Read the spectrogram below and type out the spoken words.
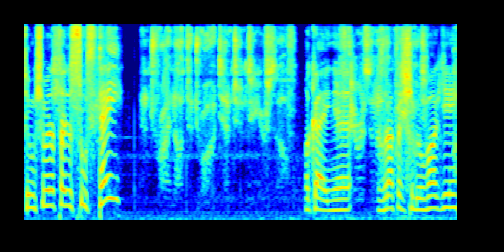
Czyli musimy dotrwać do szóstej? Okej, nie There is another zwraca way siebie uwagi. I.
